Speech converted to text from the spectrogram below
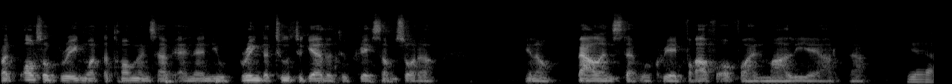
but also bring what the Tongans have, and then you bring the two together to create some sort of, you know, balance that will create Fa'afofa and Mali out of that. Yeah,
